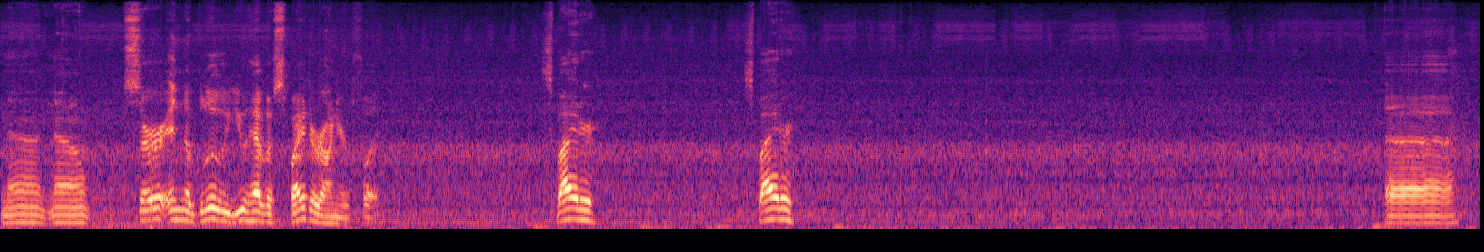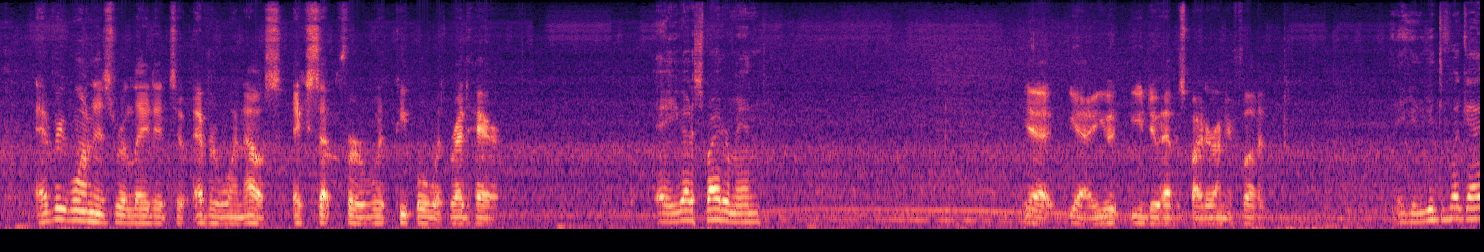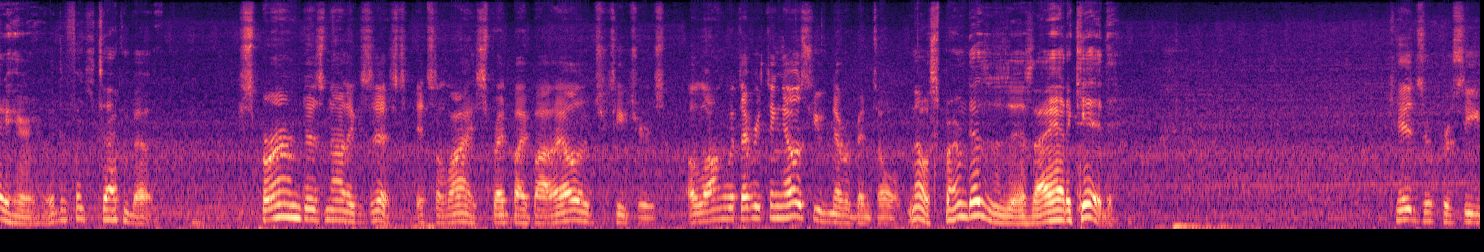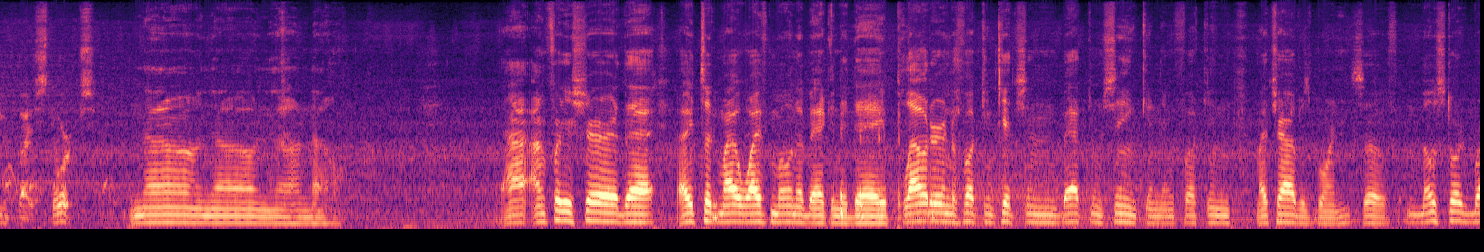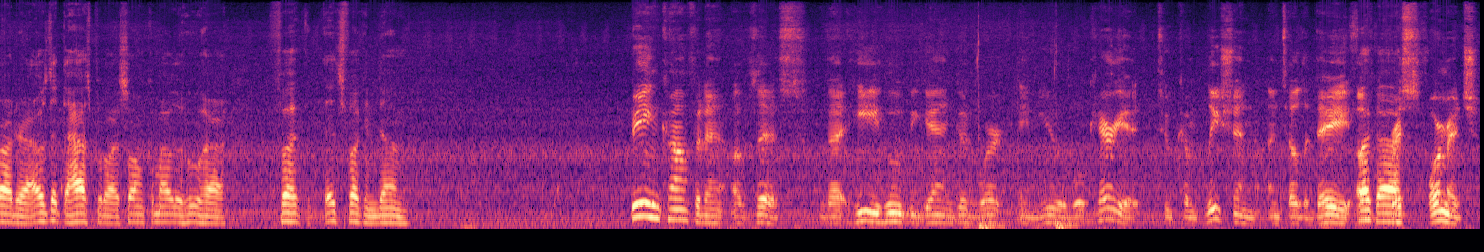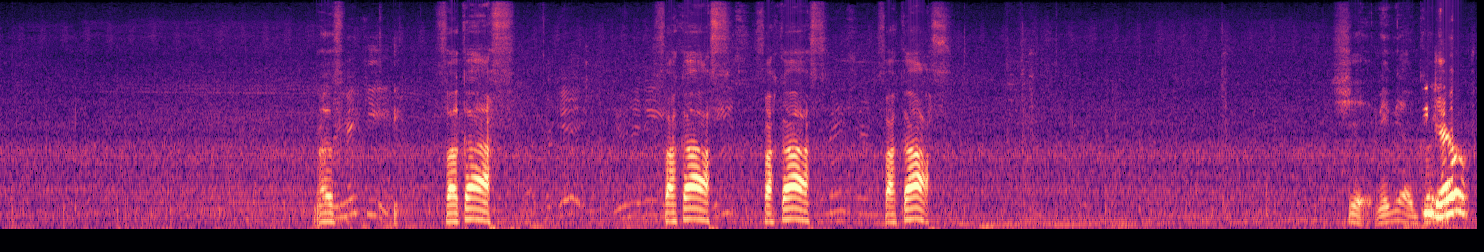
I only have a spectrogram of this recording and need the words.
No, no. Sir, in the blue, you have a spider on your foot. Spider. Spider. Uh, Everyone is related to everyone else, except for with people with red hair. hey, you got a spider, man. Yeah, yeah, you you do have a spider on your foot. Hey, get, get the fuck out of here. What the fuck you talking about? Sperm does not exist. It's a lie spread by biology teachers, along with everything else you've never been told. No, sperm does exist. I had a kid. Kids are perceived by storks. No, no, no, no. I, I'm pretty sure that I took my wife Mona back in the day, plowed her in the fucking kitchen bathroom sink, and then fucking my child was born. So no stork brought her. I was at the hospital. I saw him come out with a hoo ha. Fuck, that's fucking dumb. Being confident of this, that he who began good work in you will carry it to completion until the day Fuck of off. Chris formage. Brother Micky, fuck off. Don't forget, unity, Fuck off. Fuck off. Fuck off. Shit, maybe I'll go. Need help?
